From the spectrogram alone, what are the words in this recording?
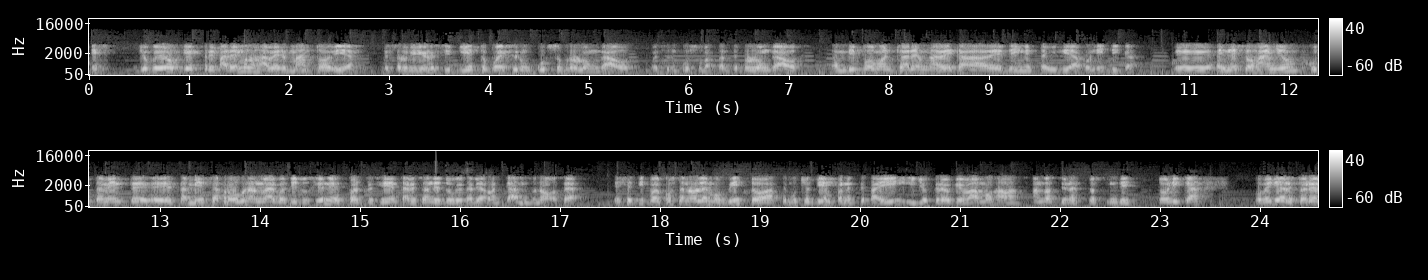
es, yo creo que preparémonos a ver más todavía, eso es lo que quiero decir, y esto puede ser un curso prolongado, puede ser un curso bastante prolongado. También podemos entrar en una década de, inestabilidad política. Eh, en esos años, justamente, también se aprobó una nueva constitución y después el presidente Alessandro tuvo que salir arrancando, ¿no? O sea, ese tipo de cosas no lo hemos visto hace mucho tiempo en este país y yo creo que vamos avanzando hacia una situación histórica diría la historia,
